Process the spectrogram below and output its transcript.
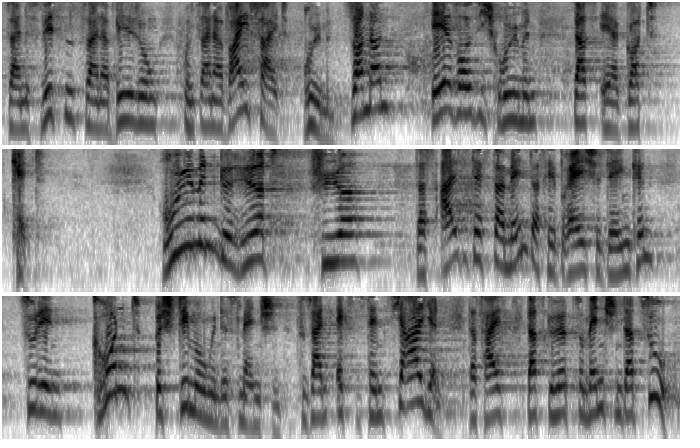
seines Wissens, seiner Bildung und seiner Weisheit rühmen, sondern er soll sich rühmen, dass er Gott kennt. Rühmen gehört für das Alte Testament, das hebräische Denken, zu den Grundbestimmungen des Menschen, zu seinen Existenzialien. Das heißt, das gehört zum Menschen dazu.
